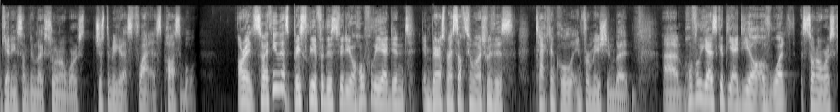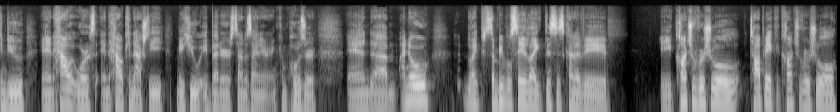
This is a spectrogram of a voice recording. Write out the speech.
getting something like SonarWorks just to make it as flat as possible. All right, so I think that's basically it for this video. Hopefully, I didn't embarrass myself too much with this technical information, but um, hopefully, you guys get the idea of what SonarWorks can do and how it works and how it can actually make you a better sound designer and composer. And um, I know, like some people say, like this is kind of a a controversial topic, a controversial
